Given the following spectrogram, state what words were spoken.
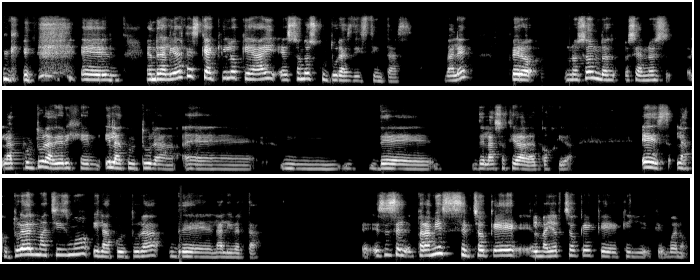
Eh, en realidad es que aquí lo que hay son dos culturas distintas, ¿vale? Pero no son dos, o sea, no es la cultura de origen y la cultura eh, mm, de, la sociedad de acogida. Es la cultura del machismo y la cultura de la libertad. Ese es el, para mí ese es el choque, el mayor choque que, que bueno,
